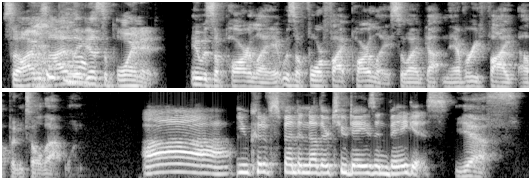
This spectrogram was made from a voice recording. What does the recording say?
So I was highly disappointed. It was a parlay. It was a four fight parlay, so I'd gotten every fight up until that one. Ah, you could have spent another two days in Vegas. Yes.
